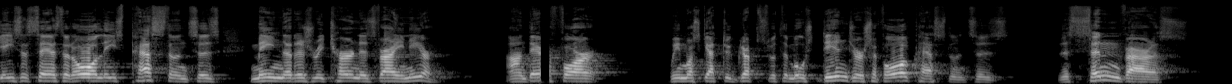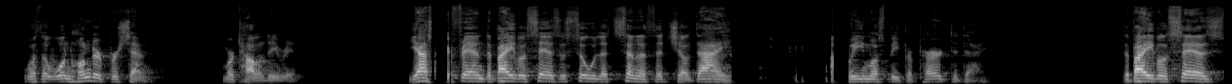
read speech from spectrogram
Jesus says that all these pestilences mean that his return is very near. And therefore, we must get to grips with the most dangerous of all pestilences, the sin virus with a 100% mortality rate. Yes, my friend, the Bible says the soul that sinneth it shall die. And we must be prepared to die. The Bible says,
